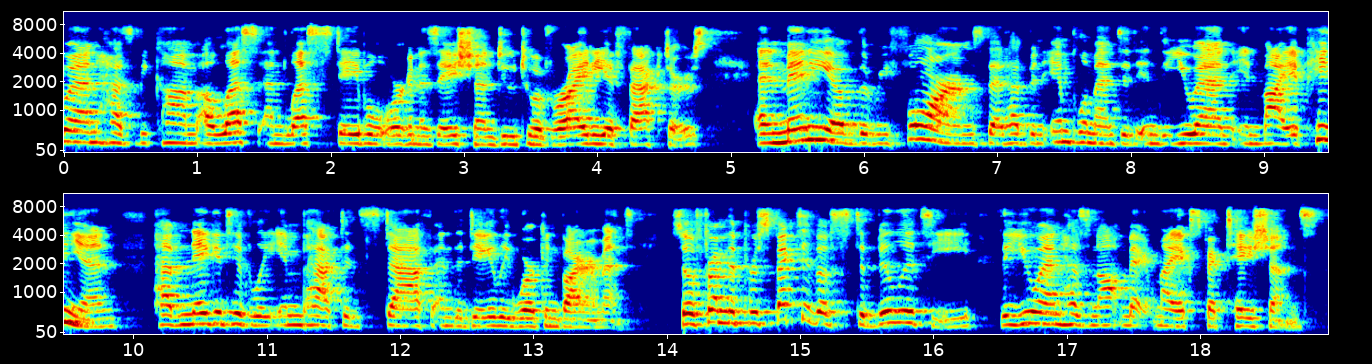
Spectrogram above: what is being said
UN has become a less and less stable organization due to a variety of factors. And many of the reforms that have been implemented in the UN, in my opinion, have negatively impacted staff and the daily work environment. So, from the perspective of stability, the UN has not met my expectations.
